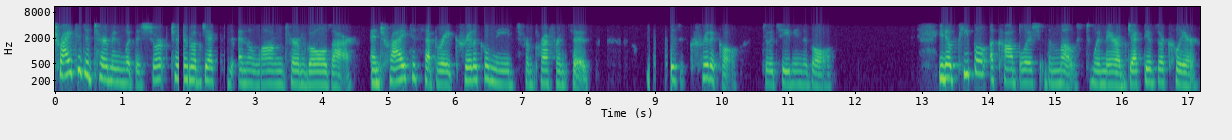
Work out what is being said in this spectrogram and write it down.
Try to determine what the short term objectives and the long term goals are, and try to separate critical needs from preferences. Is critical to achieving the goal? You know, people accomplish the most when their objectives are clear.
